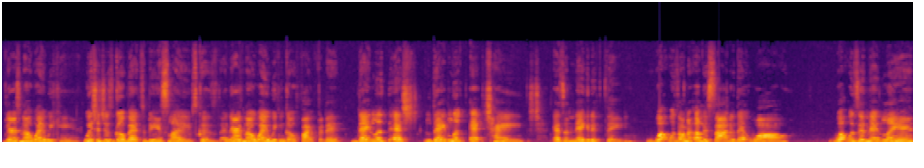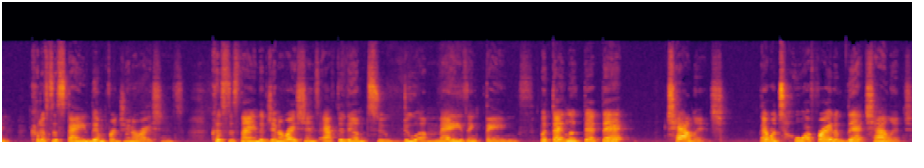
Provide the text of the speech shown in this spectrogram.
There's no way we can. We should just go back to being slaves because there's no way we can go fight for that. They looked at they looked at change as a negative thing. What was on the other side of that wall? What was in that land could have sustained them for generations. Could sustain the generations after them to do amazing things. But they looked at that challenge. They were too afraid of that challenge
